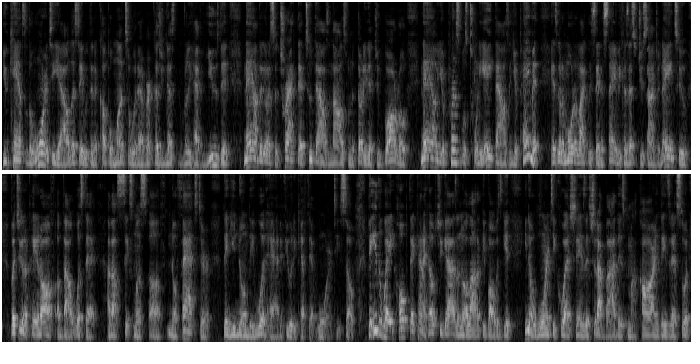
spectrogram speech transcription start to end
you cancel the warranty out, let's say within a couple months or whatever, because you just really haven't used it. Now they're going to subtract that $2,000 from the 30 that you borrowed. Now your principal is 28,000. Your payment is going to more than likely stay the same because that's what you signed your name to, but you're going to pay it off about what's that? About six months of you know faster than you normally would have if you would have kept that warranty. So, but either way, hope that kind of helps you guys. I know a lot of people always get you know warranty questions and should I buy this for my car and things of that sort.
